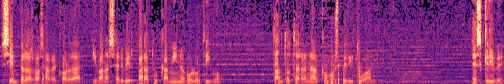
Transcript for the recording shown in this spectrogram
siempre las vas a recordar y van a servir para tu camino evolutivo, tanto terrenal como espiritual. Escribe.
